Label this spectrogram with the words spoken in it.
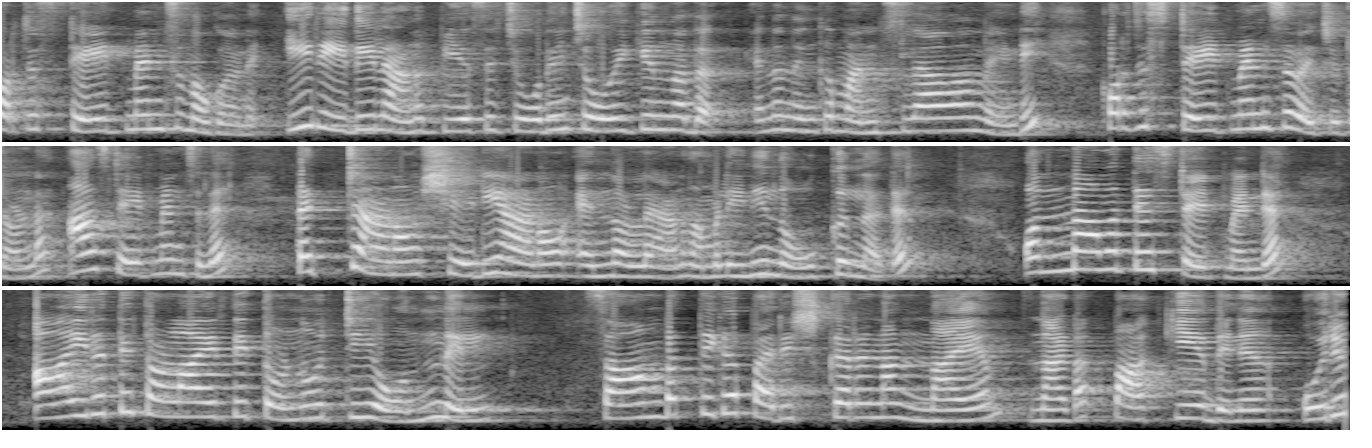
കുറച്ച് സ്റ്റേറ്റ്മെന്റ്സ് നോക്കുന്നുണ്ട്. ഈ രീതിയിലാണ് പി എസ് സി ചോദ്യം ചോദിക്കുന്നത് എന്ന് നിങ്ങൾക്ക് മനസ്സിലാവാൻ വേണ്ടി കുറച്ച് സ്റ്റേറ്റ്മെന്റ്സ് വെച്ചിട്ടുണ്ട്. ആ സ്റ്റേറ്റ്മെന്റ്സിൽ തെറ്റാണോ ശരിയാണോ എന്നുള്ളതാണ് നമ്മൾ ഇനി നോക്കുന്നത്. ഒന്നാമത്തെ സ്റ്റേറ്റ്മെന്റ് ആയിരത്തി തൊള്ളായിരത്തി തൊണ്ണൂറ്റി ഒന്നിൽ സാമ്പത്തിക പരിഷ്കരണ നയം നടപ്പാക്കിയതിന് ഒരു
